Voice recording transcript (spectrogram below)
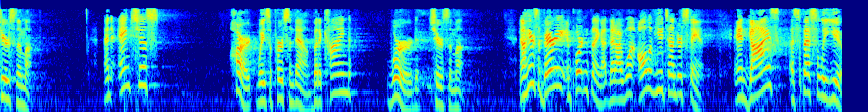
cheers them up. An anxious heart weighs a person down, but a kind word cheers them up. Now, here's a very important thing that I want all of you to understand. And guys, especially you.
